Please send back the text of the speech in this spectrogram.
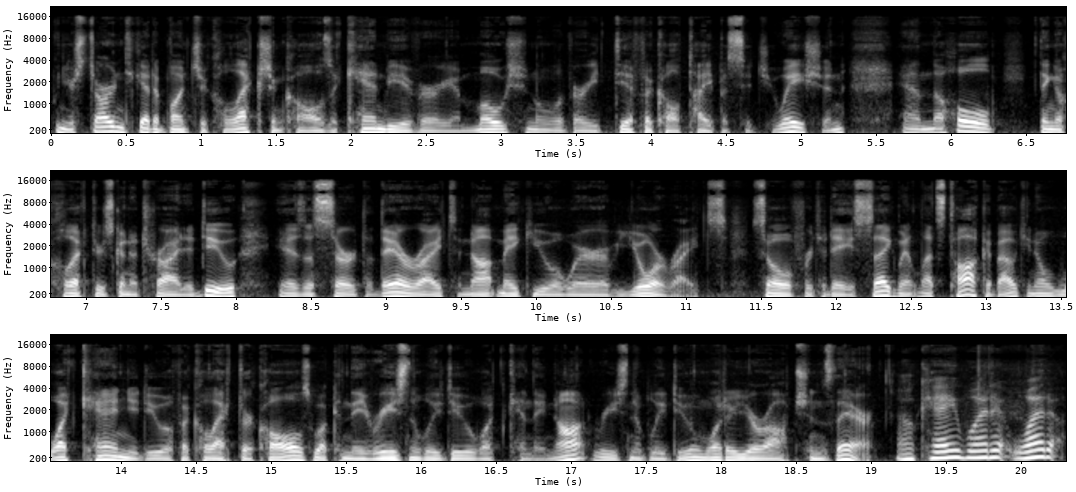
when you're starting to get a bunch of collection calls, it can be a very emotional, a very difficult type of situation, and the whole thing a collector is going to try to do is assert their rights and not make you aware of your rights. So for today's segment, let's talk about, you know, what can you do if a collector calls? What can they reasonably do? What can they not reasonably do? And what are your options there? Okay, what what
